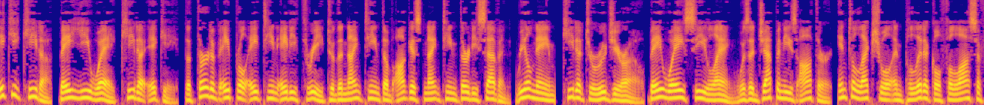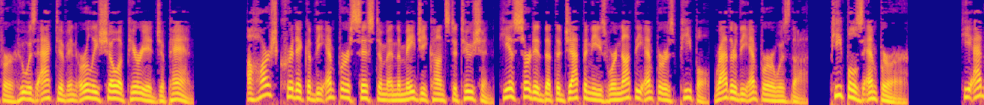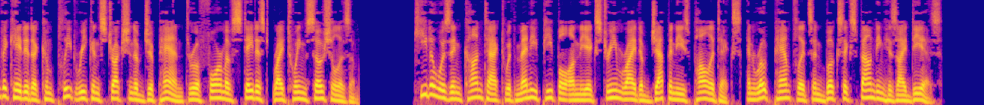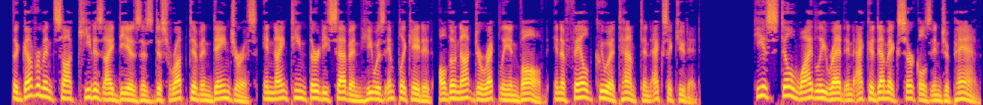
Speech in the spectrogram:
Ikki Kita, Bei Yi Wei Kita 3rd of April 1883 to the 19th of August 1937. Real name: Kita Terujiro. Bei Wei Si Lang was a Japanese author, intellectual and political philosopher who was active in early Showa period Japan. A harsh critic of the emperor system and the Meiji constitution, he asserted that the Japanese were not the emperor's people, rather the emperor was the people's emperor. He advocated a complete reconstruction of Japan through a form of statist, right-wing socialism. Kita was in contact with many people on the extreme right of Japanese politics, and wrote pamphlets and books expounding his ideas. The government saw Kita's ideas as disruptive and dangerous. In 1937 he was implicated, although not directly involved, in a failed coup attempt and executed. He is still widely read in academic circles in Japan.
